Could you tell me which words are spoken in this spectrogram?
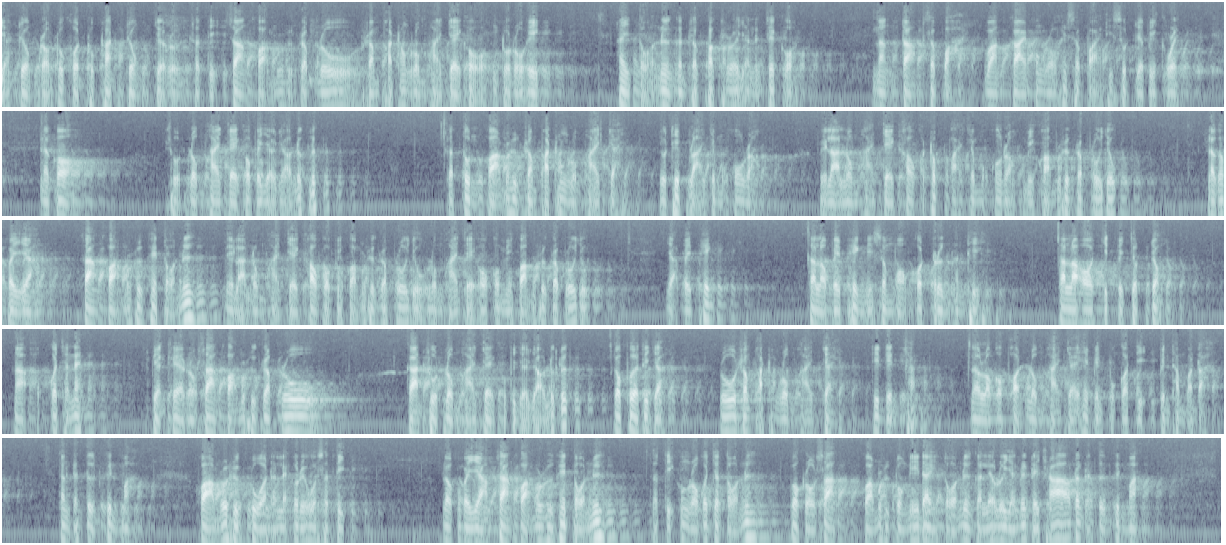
ญาติโยมเราทุกคนทุกท่านจงเจริญสติสร้างความรู้สึกรับรู้สัมผัสของลมหายใจเข้าออกตัวเราเอง ให้ต่อเนื่องกันสักพักระยะหนึ่งเสียก่อนนั่งตามสบาย วางกายของเราให้สบายที่สุดอย่าไปเกรงแล้วก็สูดลมหายใจเข้าไปยาวๆลึกๆ กระตุ้นความรู้สึกสัมผัสของลมหายใจ อยู่ที่ปลายจมูกของเรา เวลาลมหายใจเข้ากระทบปลายจมูกของเรา มีความรู้สึกรับรู้ยุกแล้วก็พยายามสร้างความรู้สึกให้ต่อเนื่องเวลาลมหายใจเข้าก็มีความรู้สึกรับรู้อยู่ ลมหายใจออกก็มีความรู้สึกรับรู้อยู่ อย่าไปเพ่ง ถ้าเราไปเพ่งในสมองก็ตรึงทันที ถ้าเราเอาจิตไปจดจ่อหน้าอกก็จะแน่นเพียงแค่เราสร้างความรู้สึกรับรู้ การสูดลมหายใจเข้าไปยาวๆลึกๆ ก็เพื่อที่จะรู้สัมผัสของลมหายใจที่เด่นชัด แล้วเราก็ผ่อนลมหายใจให้เป็นปกติเป็นธรรมดา ตั้งแต่ตื่นขึ้นมา ความรู้สึกตัวนั่นแหละก็เรียกว่าสติ เราก็พยายามสร้างความรู้สึกให้ต่อเนื่องสติของเราก็จะต่อเนื่องพวกเราสร้างความรู้สึกตรงนี้ได้ต่อเนื่องกันแล้วหรืออย่างตั้งแต่เช้าตั้งแต่ตื่นขึ้นมา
